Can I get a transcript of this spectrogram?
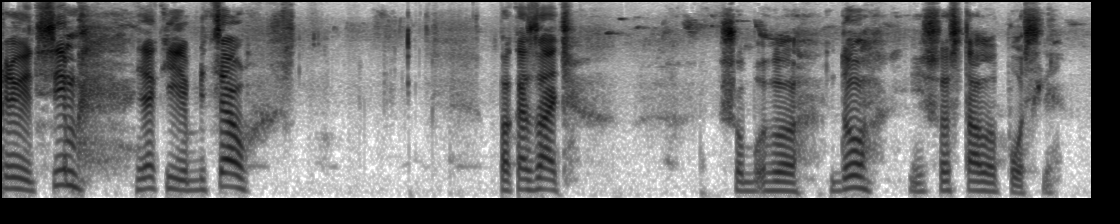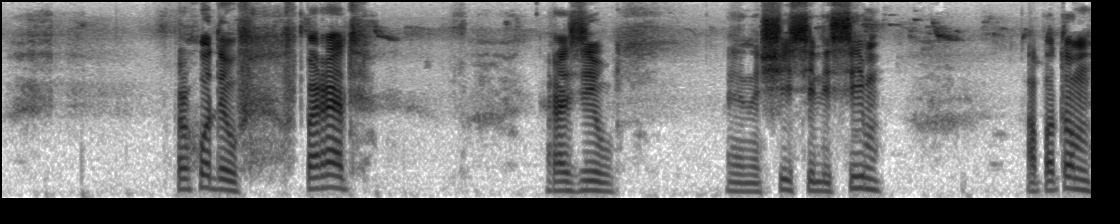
Привіт всім! Як і обіцяв, показати, що було до і що стало після. Проходив вперед разів наверное, 6 чи 7, а потім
